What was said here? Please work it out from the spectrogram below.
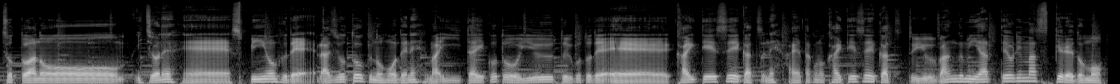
ちょっとあのー、一応ね、えー、スピンオフで、ラジオトークの方でね、まあ、言いたいことを言うということで、えー、海底生活ね、はやたこの海底生活という番組やっておりますけれども、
